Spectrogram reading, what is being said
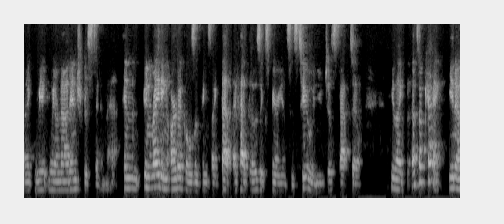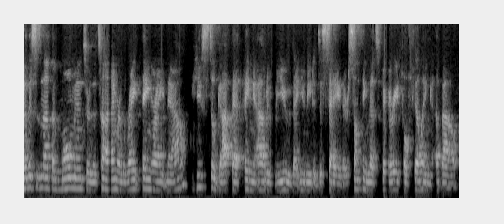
Like we, we are not interested in that. And in writing articles and things like that, I've had those experiences too. And you just have to like, that's okay. You know, this is not the moment or the time or the right thing right now. You still got that thing out of you that you needed to say. There's something that's very fulfilling about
